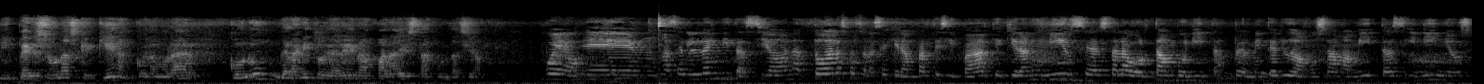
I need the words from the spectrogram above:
y personas que quieran colaborar con un granito de arena para esta fundación? Bueno, eh, hacerles la invitación a todas las personas que quieran participar, que quieran unirse a esta labor tan bonita. Realmente ayudamos a mamitas y niños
